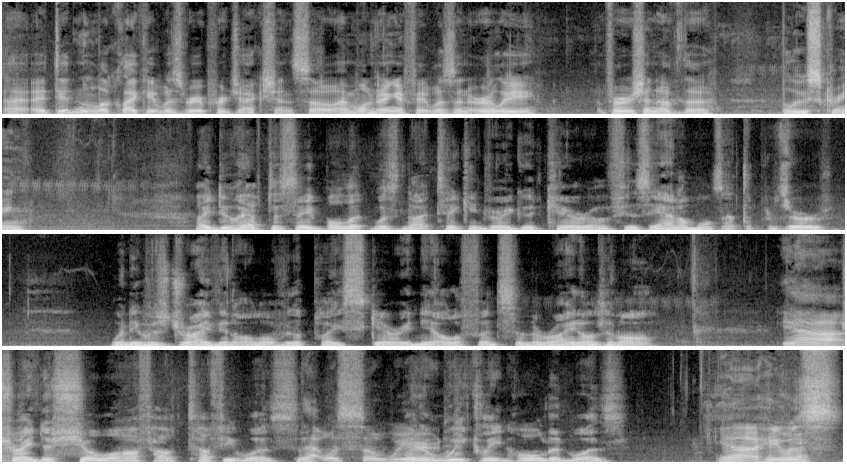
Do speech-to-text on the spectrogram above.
uh, it didn't look like it was rear projection. So I'm wondering if it was an early version of the blue screen. I do have to say, Bullit was not taking very good care of his animals at the preserve when he was driving all over the place, scaring the elephants and the rhinos and all, Yeah, trying to show off how tough he was. that was so weird. what a weakling Holden was. Yeah, he was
